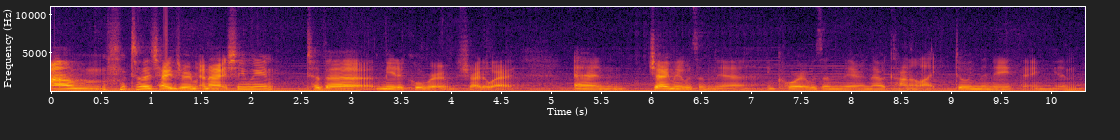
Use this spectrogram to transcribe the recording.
Um, to the change room and I actually went to the medical room straight away and Jamie was in there and Corey was in there and they were kind of like doing the knee thing and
